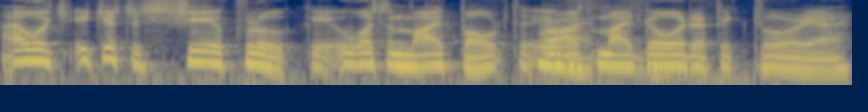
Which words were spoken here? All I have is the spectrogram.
I was it's just a sheer fluke. It wasn't my fault. It Right. was my daughter Victoria.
